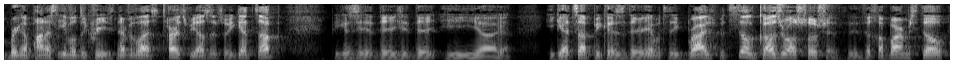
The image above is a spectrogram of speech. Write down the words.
bring upon us evil decrees. Nevertheless, Taritz Yosef, so he gets up because he, they, he, uh, he gets up because they're able to take bribes, but still, Gazral Shosha, the, Chabarim still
